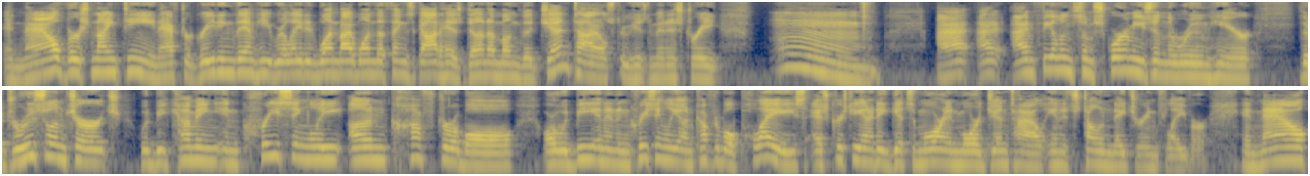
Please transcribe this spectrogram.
And now, verse 19, after greeting them, he related one by one the things God has done among the Gentiles through his ministry. Mm, I, I, I'm feeling some squirmies in the room here. The Jerusalem church would be becoming increasingly uncomfortable or would be in an increasingly uncomfortable place as Christianity gets more and more Gentile in its tone, nature, and flavor. And now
